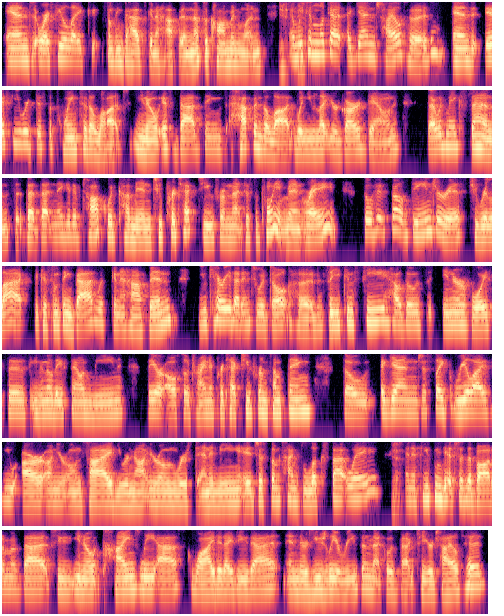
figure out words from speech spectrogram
And, or I feel like something bad's going to happen. That's a common one. Yes, and yes. we can look at again childhood and if you were disappointed a lot you know if bad things happened a lot when you let your guard down that would make sense that that negative talk would come in to protect you from that disappointment right so if it felt dangerous to relax because something bad was going to happen you carry that into adulthood so you can see how those inner voices even though they sound mean they are also trying to protect you from something. So again, just like realize you are on your own side. You are not your own worst enemy. It just sometimes looks that way. Yeah. And if you can get to the bottom of that to, you know, kindly ask, why did I do that? And there's usually a reason that goes back to your childhood.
